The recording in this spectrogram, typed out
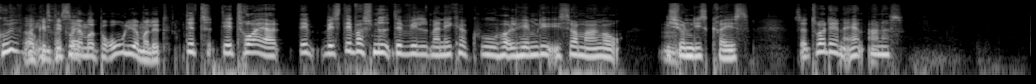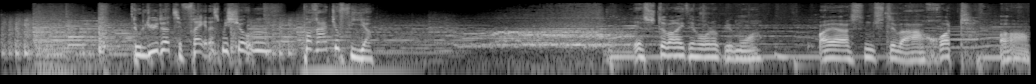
Gud, hvor Okay, det på en eller anden måde beroliger mig lidt. Det, det tror jeg, det, hvis det var snyd, det ville man ikke have kunne holde hemmeligt i så mange år mm. i journalistkreds. Så jeg tror, det er en and, Anders. Du lytter til fredagsmissionen på Radio 4. Jeg synes, det var rigtig hårdt at blive mor. Og jeg synes, det var råt og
